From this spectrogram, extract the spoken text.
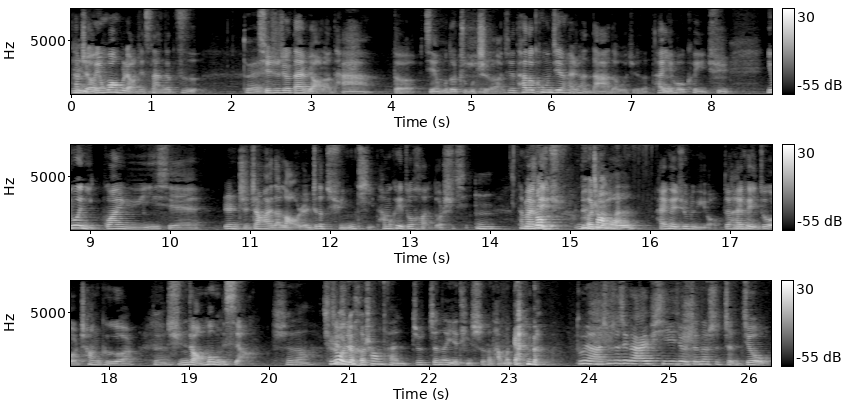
它只要用“忘不了”这三个字，对，其实就代表了它的节目的主旨了。其实它的空间还是很大的，我觉得它以后可以去，因为你关于一些认知障碍的老人这个群体，他们可以做很多事情。嗯，他们还可以去合唱旅游团，还可以去旅游，对，还可以做唱歌，对寻找梦想。是的。其实我觉得合唱团就真的也挺适合他们干的。对啊，就是这个 IP 就真的是拯救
